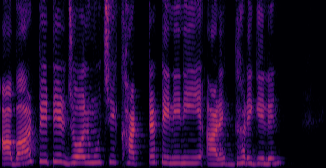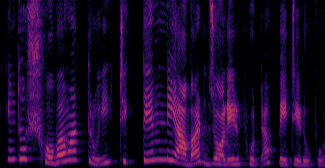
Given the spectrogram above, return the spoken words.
আবার পেটের জল মুছে খাটটা টেনে নিয়ে আরেক ধারে গেলেন। কিন্তু শোভা মাত্রই ঠিক তেমনি আবার জলের ফোঁটা পেটের উপর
